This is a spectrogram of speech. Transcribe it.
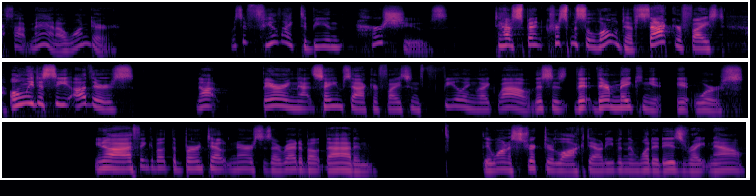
I thought, man, I wonder, what does it feel like to be in her shoes? To have spent Christmas alone, to have sacrificed only to see others not bearing that same sacrifice and feeling like, wow, this is, they're making it, it worse. You know, I think about the burnt out nurse as I read about that, and they want a stricter lockdown even than what it is right now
